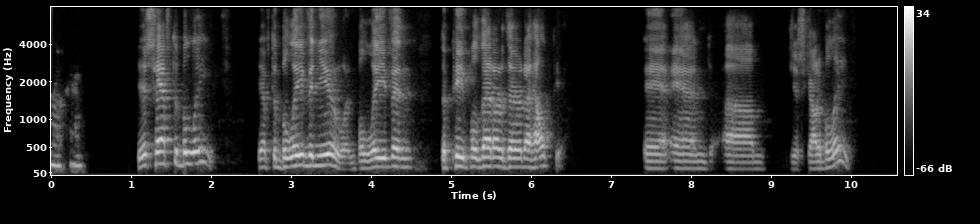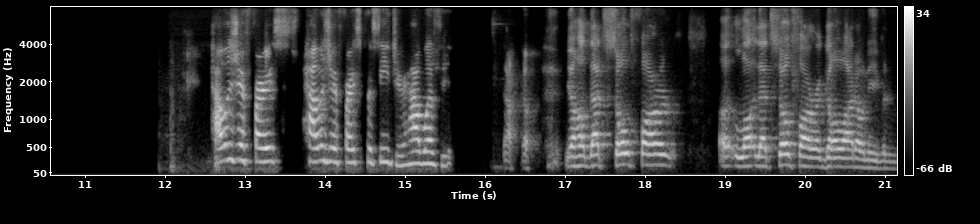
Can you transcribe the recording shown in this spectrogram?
Okay. You just have to believe. You have to believe in you and believe in the people that are there to help you. And, and um, just got to believe. How was your first? How was your first procedure? How was it? you know, that's so far. Uh, that's so far ago. I don't even.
